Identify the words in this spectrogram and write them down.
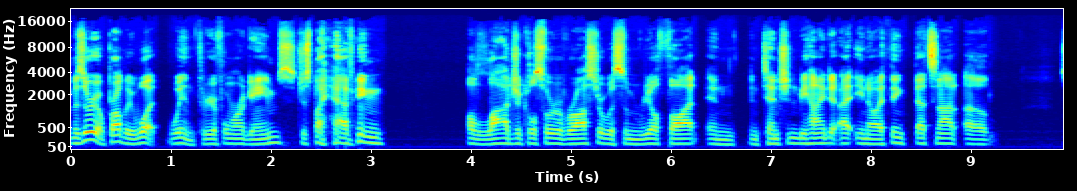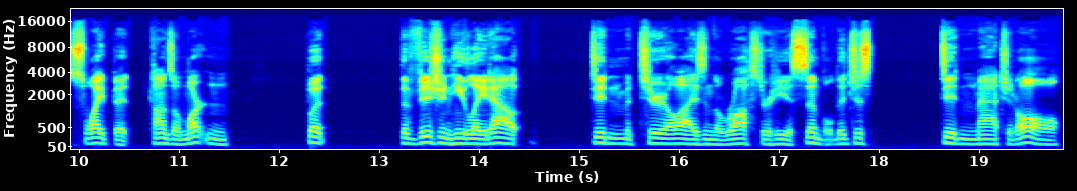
Missouri will probably what win three or four more games just by having a logical sort of roster with some real thought and intention behind it. I, you know, I think that's not a swipe at Cuonzo Martin, but the vision he laid out didn't materialize in the roster he assembled. It just didn't match at all.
